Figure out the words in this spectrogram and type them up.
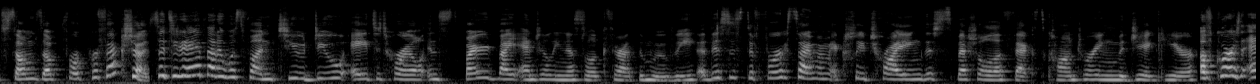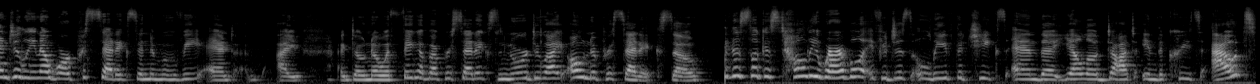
sums up for perfection. So today I thought it was fun to do a tutorial inspired by Angelina's look throughout the movie. This is the first time I'm actually trying this special effects contouring majig here. Of course, Angelina wore prosthetics in the movie and I I don't know a thing about prosthetics nor do I own a prosthetic, so this look is totally wearable if you just leave the cheeks and the yellow dot in the crease out.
